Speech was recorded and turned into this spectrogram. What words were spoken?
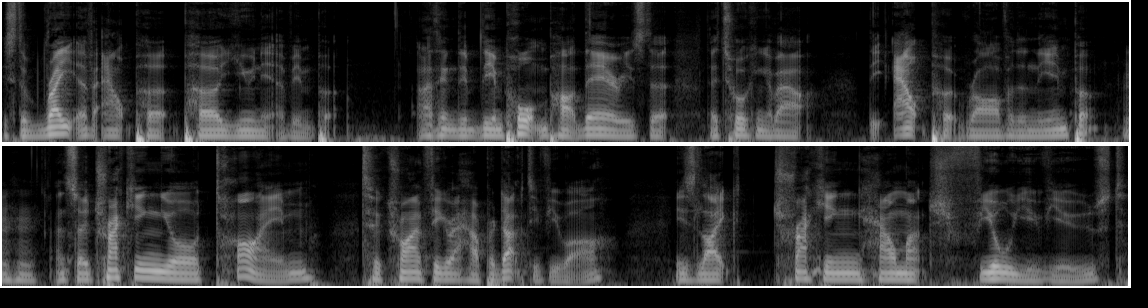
it's the rate of output per unit of input. And I think the the important part there is that they're talking about the output rather than the input. hmm And so tracking your time to try and figure out how productive you are is like tracking how much fuel you've used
